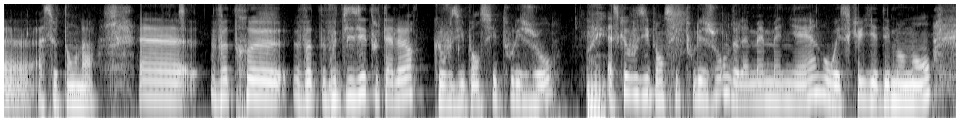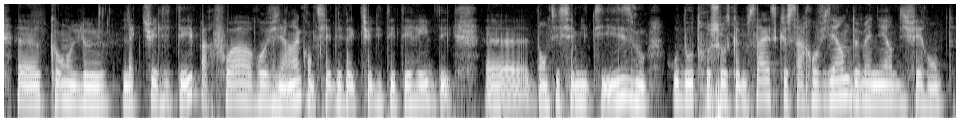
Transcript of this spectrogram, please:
euh, à ce temps-là. Euh, votre, votre, vous disiez tout à l'heure que vous y pensiez tous les jours. Oui. Est-ce que vous y pensez tous les jours de la même manière ou est-ce qu'il y a des moments euh, quand l'actualité parfois revient, quand il y a des actualités terribles euh, d'antisémitisme ou, ou d'autres choses comme ça, est-ce que ça revient de manière différente?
